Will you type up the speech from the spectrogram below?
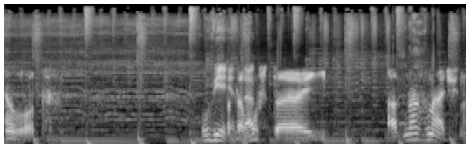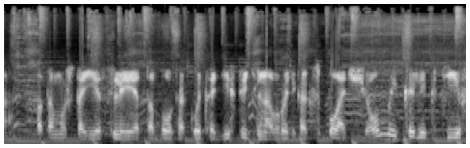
Вот. Уверен, Потому да? что однозначно. Потому что если это был какой-то действительно вроде как сплоченный коллектив,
